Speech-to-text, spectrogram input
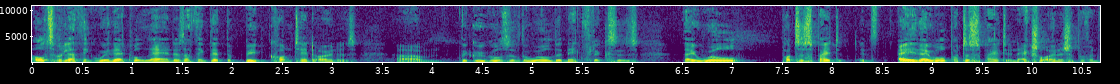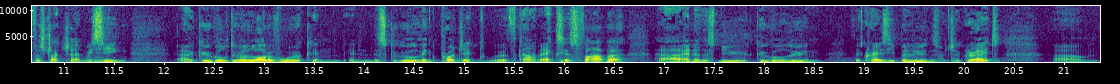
Ultimately, I think where that will land is I think that the big content owners, um, the Googles of the world, the Netflixes, they will participate in a they will participate in actual ownership of infrastructure, and we're seeing uh, Google do a lot of work in, in this Google Link project with kind of access fiber uh, and in this new Google Loon, the crazy balloons, which are great. Um,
